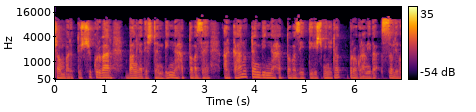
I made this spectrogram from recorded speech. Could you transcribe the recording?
সোমবার তো শুক্রবার বাংলাদেশ টাইম বিন্না হাত্ত বাজে আর কানুর টাইম বিন্না হাত্ত বাজে 30 মিনিটত প্রোগ্রাম ইবা চলিব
